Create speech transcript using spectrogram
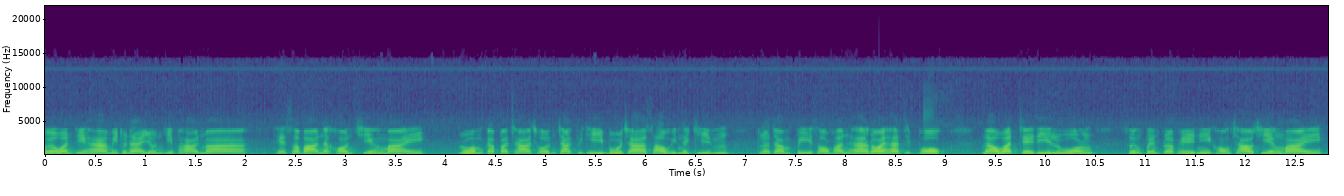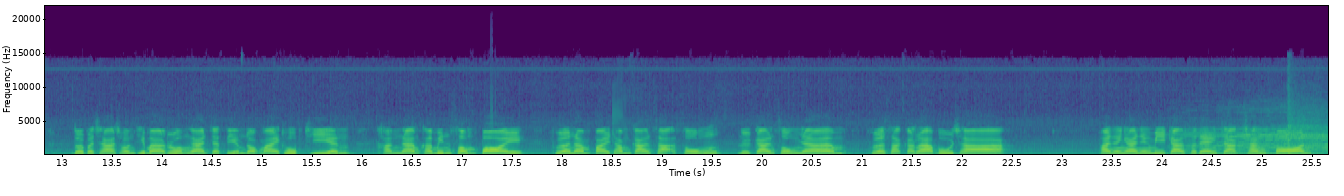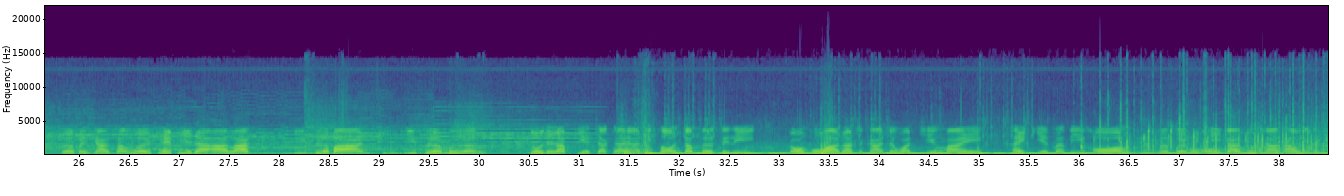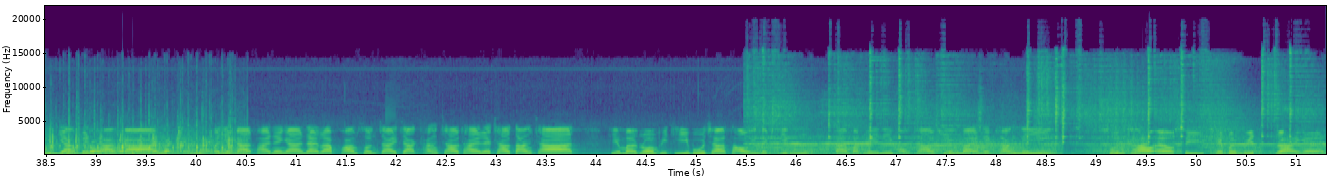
เมื่อวันที่ 5 มิถุนายนที่ผ่านมา เทศบาลนครเชียงใหม่ รวมกับประชาชนจัดพิธีบูชาเสาอินทขิน ประจำปี 2556 ณ วัดเจดีหลวง ซึ่งเป็นประเพณีของชาวเชียงใหม่ โดยประชาชนที่มาร่วมงานจะเตรียมดอกไม้ทูบเทียน ขันน้ำขมิ้นส้มปล่อย เพื่อนำไปทำการสะสงหรือการส่งน้ำเพื่อสักการะบูชา ภายในงานยังมีการแสดงจากช่างฟ้อน เพื่อเป็นการสังเวยเทพพยดาอารักษ์ ผีเสื้อบ้าน ผีเสื้อเมือง โดยได้รับเกียรติจากนายอดิศรกำเนิดสิริรองผู้ว่าราชการจังหวัดเชียงใหม่ ให้เกียรติมาตีค้อง เพื่อเปิดพิธีการบูชาเสาอินทขินอย่างเป็นทางการ บรรยากาศภายในงานได้รับความสนใจจากทั้งชาวไทยและชาวต่างชาติ ที่มาร่วมพิธีบูชาเสาอินทขิน ตามประเพณีของชาวเชียงใหม่ในครั้งนี้ ศูนย์ข่าว LC Cable w i t h รายงาน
